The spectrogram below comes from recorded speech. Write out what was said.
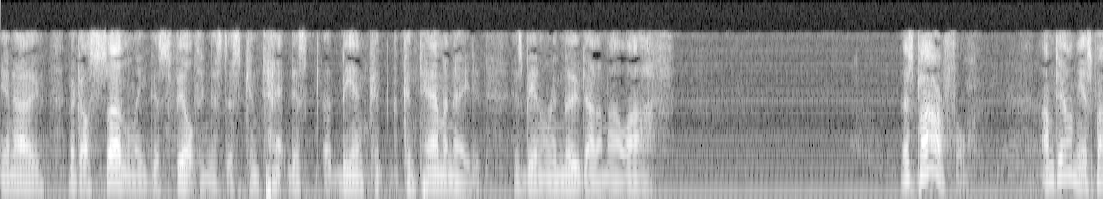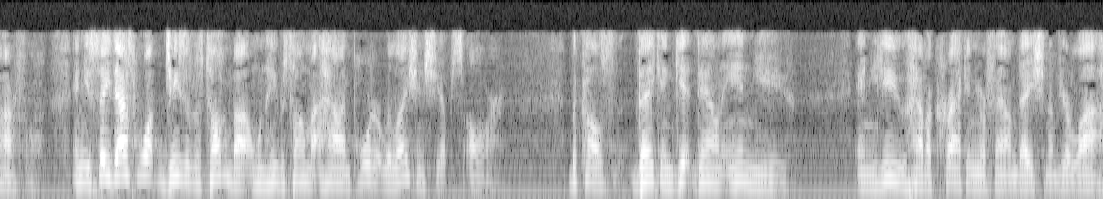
You know, because suddenly this filthiness, this, conta- this uh, being con- contaminated, is being removed out of my life. That's powerful. I'm telling you, it's powerful. And you see, that's what Jesus was talking about when he was talking about how important relationships are. Because they can get down in you, and you have a crack in your foundation of your life,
